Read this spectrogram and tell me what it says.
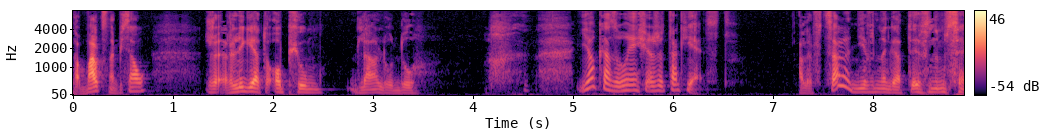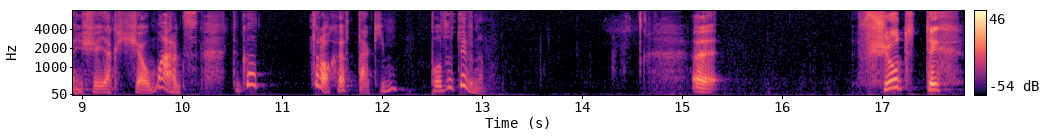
Tam Marx napisał, że religia to opium dla ludu. I okazuje się, że tak jest. Ale wcale nie w negatywnym sensie, jak chciał Marx, tylko trochę w takim pozytywnym. E, wśród tych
